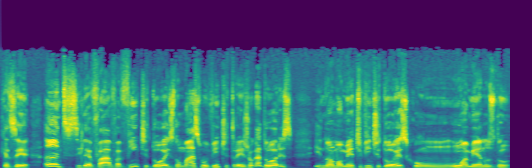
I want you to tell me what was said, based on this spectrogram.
Quer dizer, antes se levava 22, no máximo 23 jogadores, e normalmente 22 com um a menos no,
